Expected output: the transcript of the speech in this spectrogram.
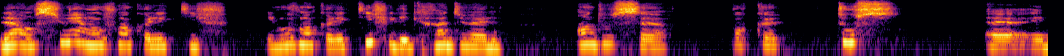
Là, on suit un mouvement collectif. Et le mouvement collectif, il est graduel, en douceur, pour que tous euh, eh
